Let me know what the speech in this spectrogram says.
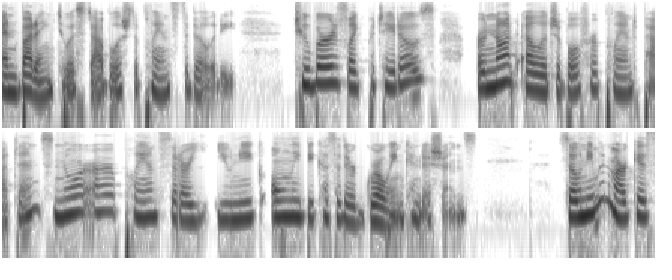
and budding to establish the plant stability. Tubers like potatoes are not eligible for plant patents, nor are plants that are unique only because of their growing conditions. So Neiman Marcus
